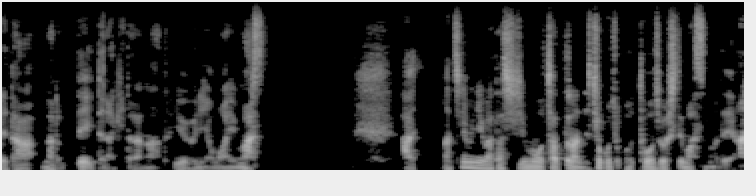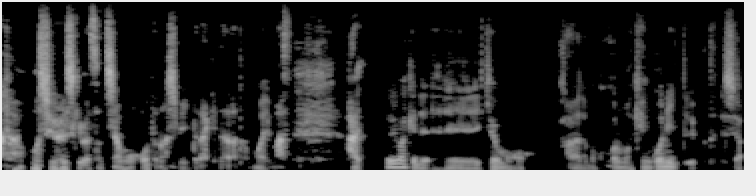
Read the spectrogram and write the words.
レターなどでいただけたらなというふうに思います。はい。まあ、ちなみに私もチャット欄でちょこちょこ登場してますので、あの、もしよろしければそちらもお楽しみいただけたらと思います。はい。というわけで、えー、今日も体も心も健康にということで幸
